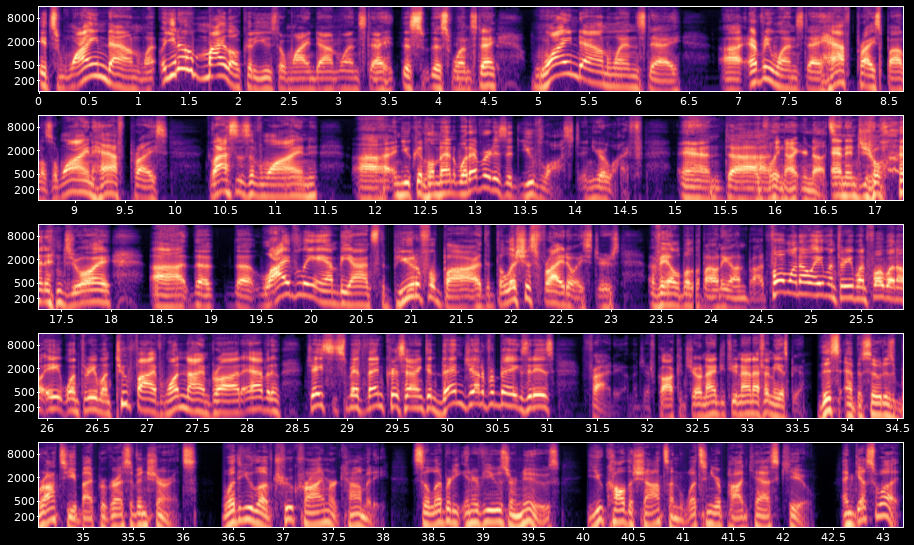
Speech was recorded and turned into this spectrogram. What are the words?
it's wind down. You know, Milo could have used a wind down Wednesday this this Wednesday. Wind down Wednesday. Uh, every Wednesday, half price bottles of wine, half price glasses of wine, uh, and you can lament whatever it is that you've lost in your life, and uh, Hopefully not your nuts. and enjoy and enjoy uh, the the lively ambiance, the beautiful bar, the delicious fried oysters available at Bounty on Broad. 410-813-1, 410-813-12519 Broad Avenue. Jason Smith, then Chris Herrington, then Jennifer Biggs. It is Friday on the Geoff Calkins Show, 92.9 FM ESPN. This episode is brought to you by Progressive Insurance. Whether you love true crime or comedy, celebrity interviews or news, you call the shots on what's in your podcast queue. And guess what?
